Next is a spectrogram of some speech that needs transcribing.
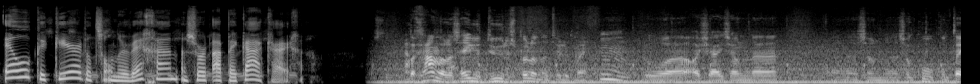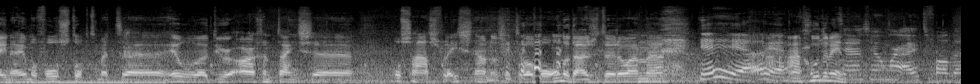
elke keer dat ze onderweg gaan een soort APK krijgen. Er gaan wel eens hele dure spullen natuurlijk mee. Mm. Ik bedoel, eh, als jij zo'n zo'n eh, zo'n koelcontainer helemaal vol stopt met eh, heel eh, duur Argentijns eh ossehaasvlees, nou, dan zit er wel voor 100.000 euro aan, eh, Ja, ja, ja. Oh, ja. aan goederen in. Niet eh, zomaar uitvallen.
